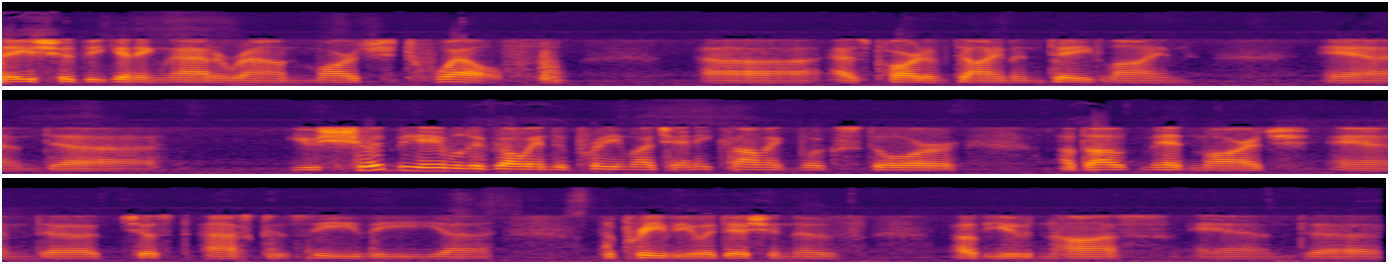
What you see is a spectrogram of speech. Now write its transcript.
They should be getting that around March 12th uh, as part of Diamond Dateline, and uh, you should be able to go into pretty much any comic book store about mid March and uh, just ask to see the the preview edition of of Judenhass and. Uh,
